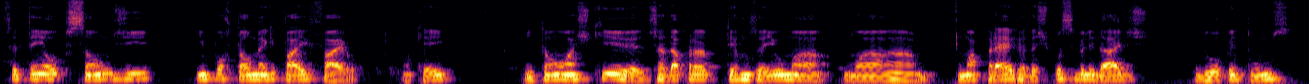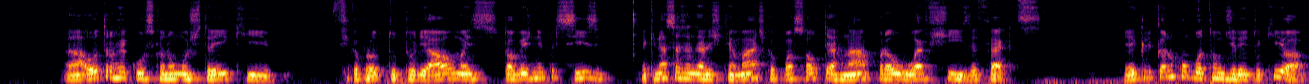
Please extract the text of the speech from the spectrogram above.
você tem a opção de importar o Magpie file, ok? Então, acho que já dá para termos aí uma, uma, uma prévia das possibilidades do OpenToons Uh, outro recurso que eu não mostrei, que fica para outro tutorial, mas talvez nem precise, é que nessa janela esquemática eu posso alternar para o FX, Effects. E aí clicando com o botão direito aqui, ó,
